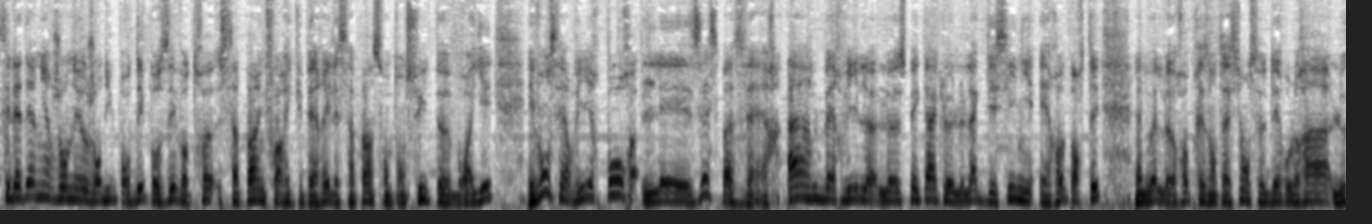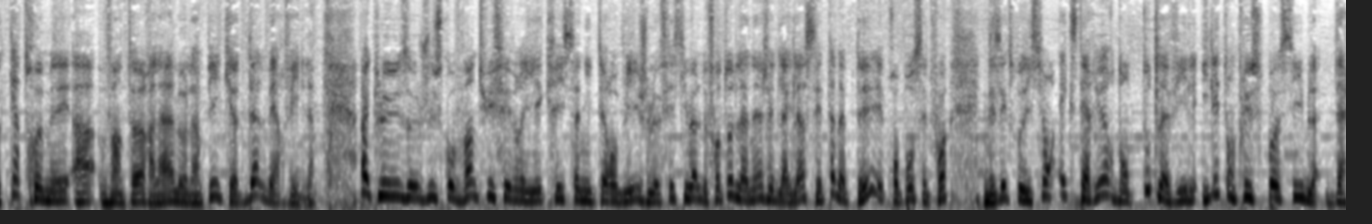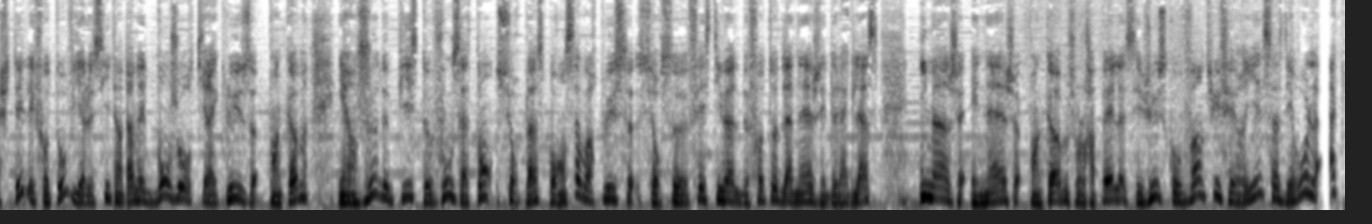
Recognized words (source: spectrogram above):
C'est la dernière journée aujourd'hui pour déposer votre sapin. Une fois récupérés, les sapins sont ensuite broyés et vont servir pour les espaces verts. À Albertville, le spectacle Le Lac des Cygnes est reporté. La nouvelle représentation se déroulera le 4 mai à 20h à la Halle Olympique d'Albertville. À Cluse, jusqu'au 28 février, crise sanitaire oblige, le festival de photos de la neige et de la glace s'est adapté et propose cette fois des expositions extérieures dans toute la ville. Il est en plus possible d'acheter les photos via le site internet bonjour-cluse.com et un jeu de pistes vous attend sur place pour en savoir plus sur ce festival de photos de la neige et de la glace. Image et neige.com, je vous le rappelle, c'est jusqu'au 28 février, ça se déroule à Cluse.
